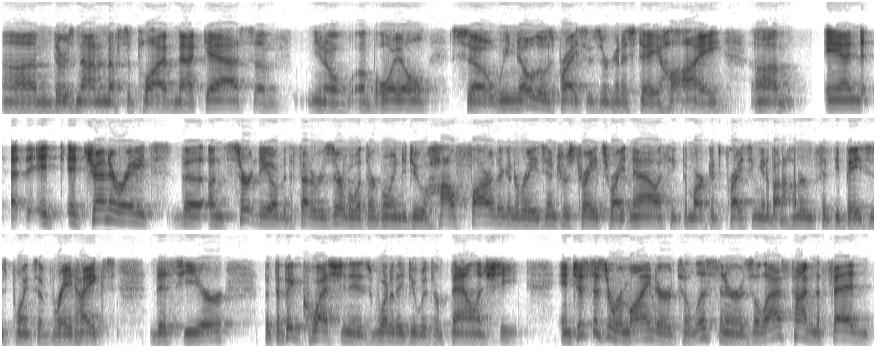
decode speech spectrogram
Um, there's not enough supply of nat gas, of you know, of oil. So we know those prices are going to stay high. Um, and it, it generates the uncertainty over the Federal Reserve of what they're going to do, how far they're going to raise interest rates. Right now, I think the market's pricing in about 150 basis points of rate hikes this year. But the big question is, what do they do with their balance sheet? And just as a reminder to listeners, the last time the Fed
